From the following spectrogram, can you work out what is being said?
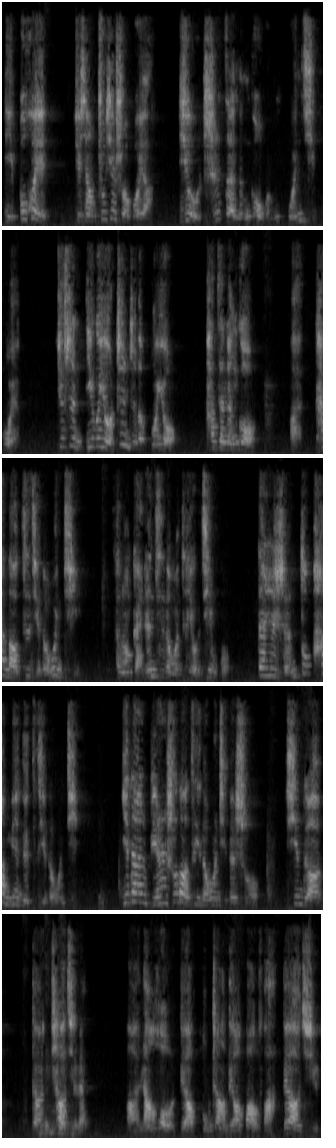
你不会。就像朱熹说过呀，有直则能够闻闻其过呀，就是一个有正直的朋友，他才能够啊看到自己的问题，才能改正自己的问题，才有进步。但是人都怕面对自己的问题，一旦别人说到自己的问题的时候，心都要都要跳起来啊，然后都要膨胀，都要爆发，都要去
